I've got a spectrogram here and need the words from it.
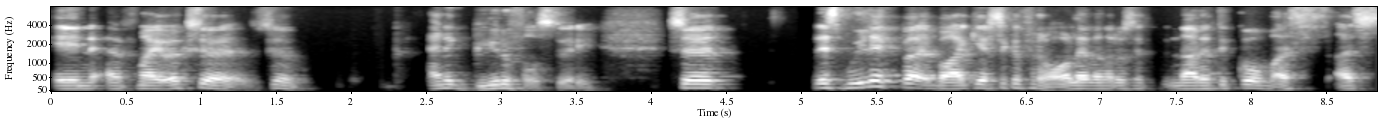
En uh, vir my ook so so eintlik beautiful storie. So dis moeilik baie keer sulke verhale wanneer ons dit na dit toe kom as as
